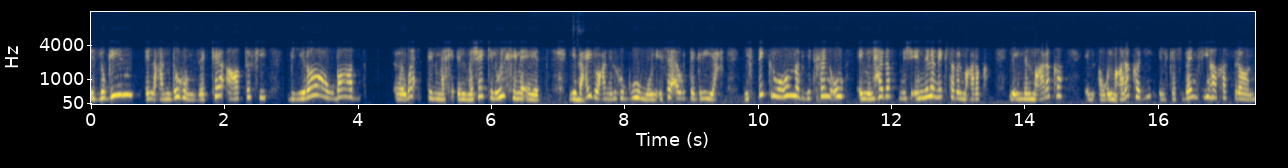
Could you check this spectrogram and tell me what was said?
الزوجين اللي عندهم ذكاء عاطفي بيراعوا بعض وقت المخ... المشاكل والخناقات يبعدوا عن الهجوم والإساءة والتجريح يفتكروا وهم بيتخانقوا إن الهدف مش إننا نكسب المعركة لأن المعركة أو المعركة دي الكسبان فيها خسران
